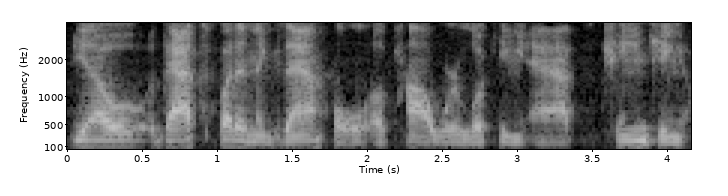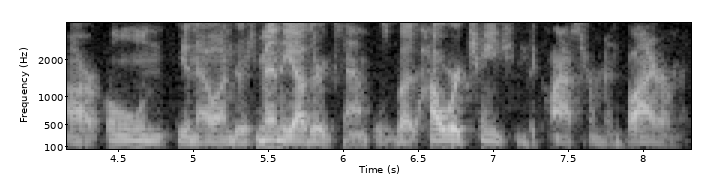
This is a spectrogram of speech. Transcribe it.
you know, that's but an example of how we're looking at changing our own, you know, and there's many other examples, but how we're changing the classroom environment.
